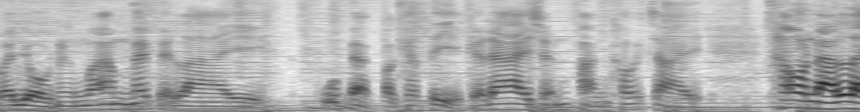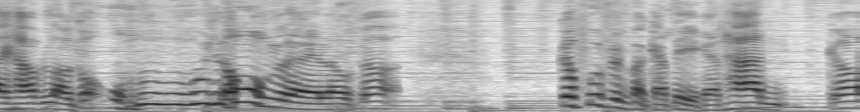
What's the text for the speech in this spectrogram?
ประโยคนึงว่าไม่เป็นไรพูดแบบปกติก็ได้ฉันฟังเข้าใจ เท่านั้นเลยครับ เราก็โอ้โล่งเลยเราก็ก็พูดเป็นปกติกับท่าน ก็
